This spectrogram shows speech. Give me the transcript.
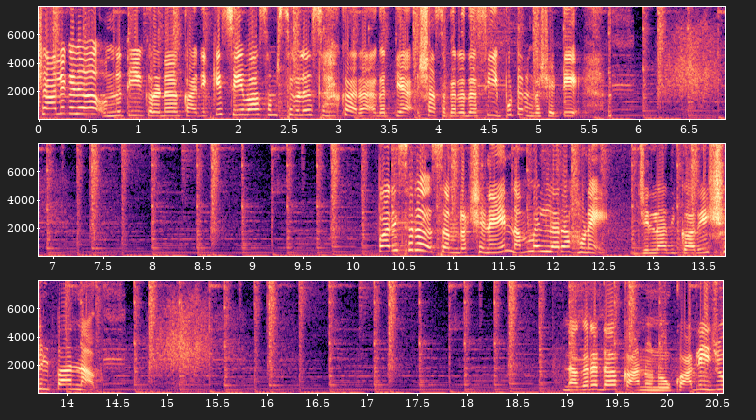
ಶಾಲೆಗಳ ಉನ್ನತೀಕರಣ ಕಾರ್ಯಕ್ಕೆ ಸೇವಾ ಸಂಸ್ಥೆಗಳ ಸಹಕಾರ ಅಗತ್ಯ. ಶಾಸಕರಾದ ಸಿ ಪುಟ್ಟರಂಗಶೆಟ್ಟಿ ಪರಿಸರ ಸಂರಕ್ಷಣೆ ನಮ್ಮೆಲ್ಲರ ಹೊಣೆ. ಜಿಲ್ಲಾಧಿಕಾರಿ ಶಿಲ್ಪಾ ನಾಗ್. ನಗರದ ಕಾನೂನು ಕಾಲೇಜು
